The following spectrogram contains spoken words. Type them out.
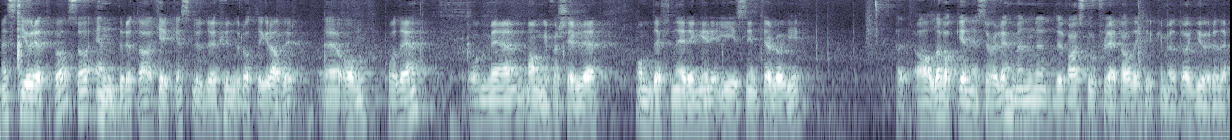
Mens ti år etterpå så endret da Kirken snudde 180 grader eh, om på det, og med mange forskjellige omdefineringer i sin teologi. Alle var ikke enige, selvfølgelig, men det var et stort flertall i Kirkemøtet å gjøre det.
